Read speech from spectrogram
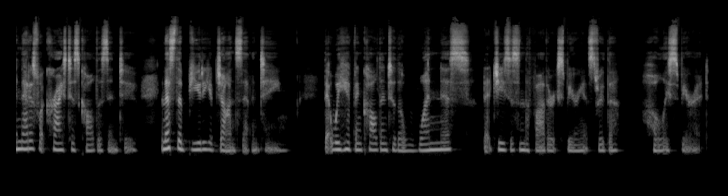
And that is what Christ has called us into. And that's the beauty of John 17, that we have been called into the oneness that Jesus and the Father experienced through the Holy Spirit.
